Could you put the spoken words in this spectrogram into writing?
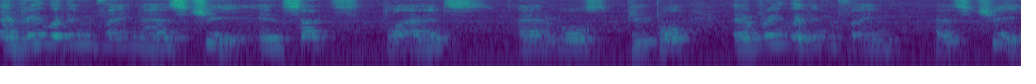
Every living thing has chi Insects, plants, animals, people, every living thing has chi.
